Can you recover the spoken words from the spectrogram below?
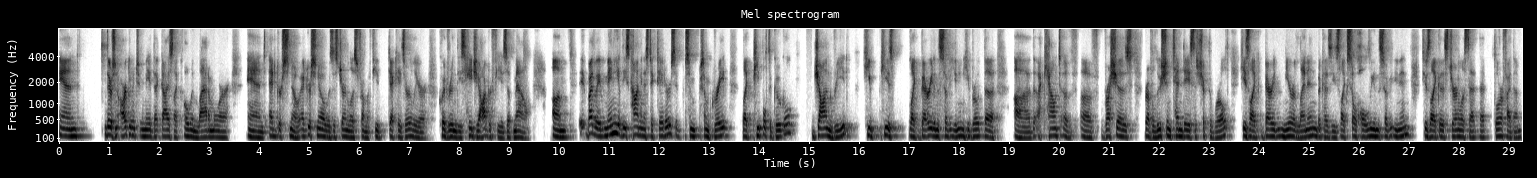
And there's an argument to be made that guys like Owen Lattimore and Edgar Snow, Edgar Snow was this journalist from a few decades earlier who had written these hagiographies of Mao. Um, by the way, many of these communist dictators, some some great like people to Google. John Reed, he he is like buried in the Soviet Union. He wrote the uh, the account of of Russia's revolution, ten days that shook the world. He's like buried near Lenin because he's like so holy in the Soviet Union. He's like this journalist that that glorified them.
